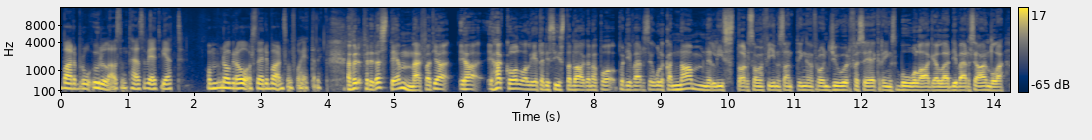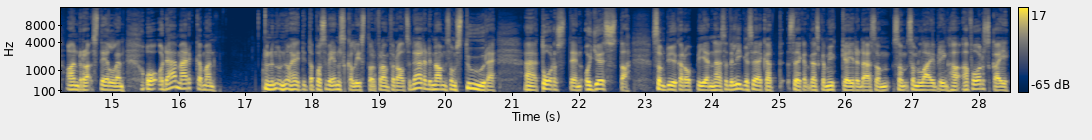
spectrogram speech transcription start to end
Barbro, Ulla och sånt här så vet vi att om några år så är det barn som får heta det. Ja, för, för det där stämmer, för att jag, jag, jag har kollat lite de sista dagarna på, på diverse olika namnlistor som finns antingen från djurförsäkringsbolag eller diverse andra, andra ställen. Och, och där märker man nu har jag tittat på svenska listor framför allt, så där är det namn som Sture, äh, Torsten och Gösta som dyker upp igen här, så det ligger säkert, säkert ganska mycket i det där som, som, som Leibring har, har forskat i.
